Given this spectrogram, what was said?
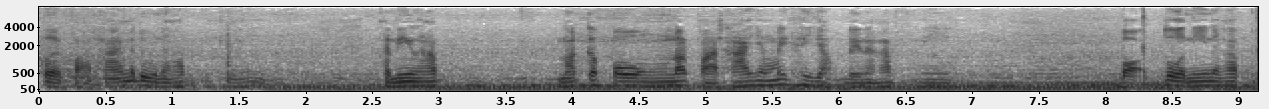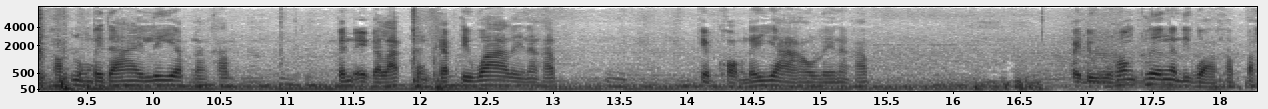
เปิดฝาท้ายมาดูนะครับคันนี้นะครับน็อตกระโปรงน็อตฝาท้ายยังไม่ขยับเลยนะครับ นี่ บาะตัวนี้นะครับ พับลงไปได้เรียบนะครับ เป็นเอกลักษณ์ของแคปติว่าเลยนะครับ เก็บของได้ยาวเลยนะครับ ไปดูห้องเครื่องกันดีกว่าครับไปะ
